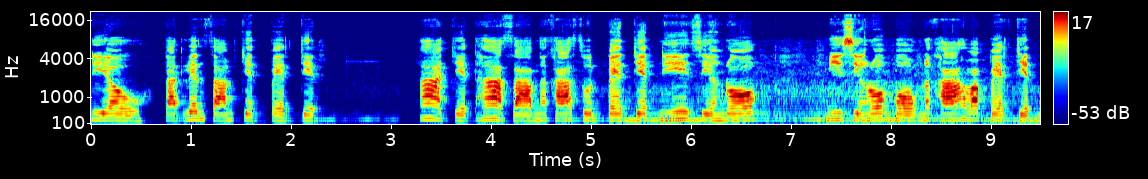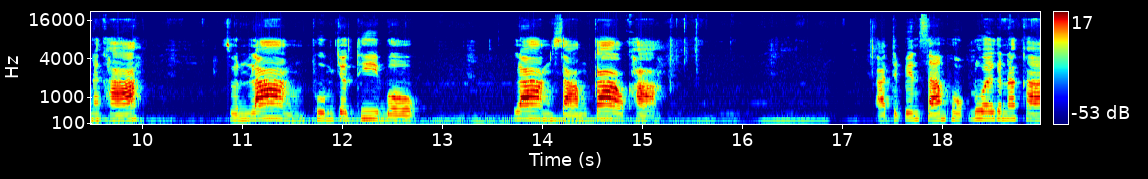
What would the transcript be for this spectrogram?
เดียว ตัดเล่นสามเจ็ดแปดเจ็ดห้าเจ็ดห้าสามนะคะส่วนแปดเจ็ดนี้เสียงร้องมีเสียงร้องบอกนะคะว่าแปดเจ็ดนะคะ ส่วนล่างภูมิเจ้าที่บอกล่างสามเก้าค่ะ อาจจะเป็นสามหกด้วยกันนะคะ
